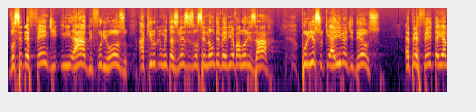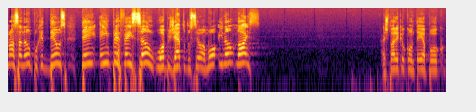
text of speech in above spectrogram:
Você defende irado e furioso aquilo que muitas vezes você não deveria valorizar. Por isso que a ira de Deus é perfeita e a nossa não, porque Deus tem em perfeição o objeto do seu amor e não nós. A história que eu contei há pouco,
